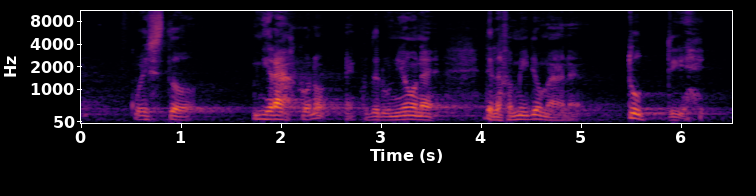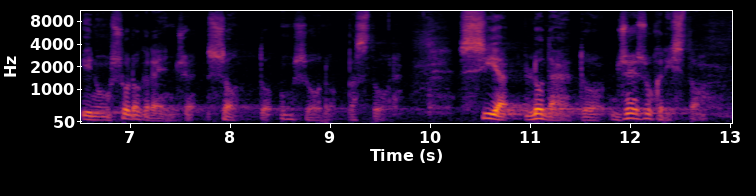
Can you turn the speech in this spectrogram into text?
questo miracolo ecco, dell'unione della famiglia umana, tutti in un solo gregge, sotto un solo pastore. Sia lodato Gesù Cristo.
